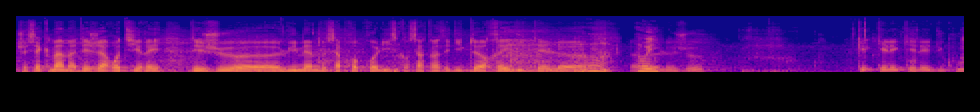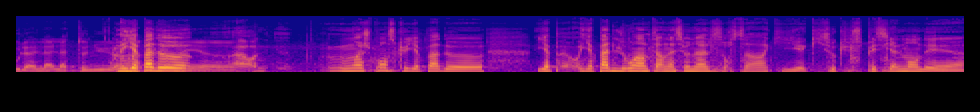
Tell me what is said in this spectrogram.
Je sais que MAM a déjà retiré des jeux euh, lui-même de sa propre liste quand certains éditeurs rééditaient le, ah, euh, le jeu. quelle, est, quelle est du coup la, tenue Mais il n'y a pas de. Euh, moi je pense qu'il n'y a pas de. Il n'y a, a, pas de loi internationale sur ça qui, qui s'occupe spécialement des,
